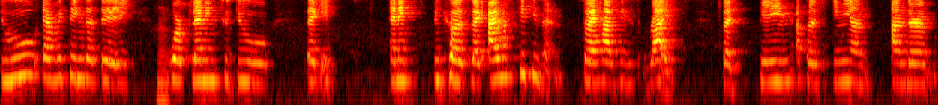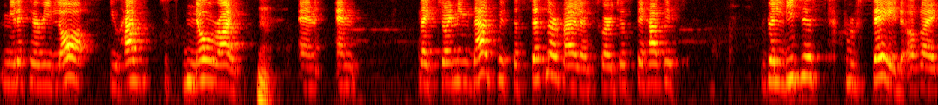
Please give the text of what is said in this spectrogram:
do everything that they mm. were planning to do. Like it, and it's because like I'm a citizen, so I have these rights. But being a Palestinian under military law, you have just no rights. Mm. And and like joining that with the settler violence, where just they have this religious crusade of like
